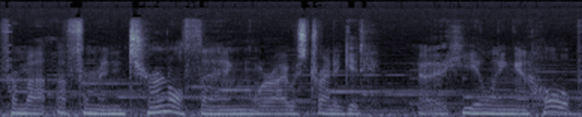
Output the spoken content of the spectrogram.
from, a, from an internal thing where I was trying to get uh, healing and hope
